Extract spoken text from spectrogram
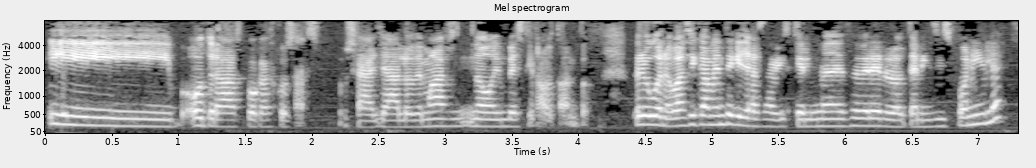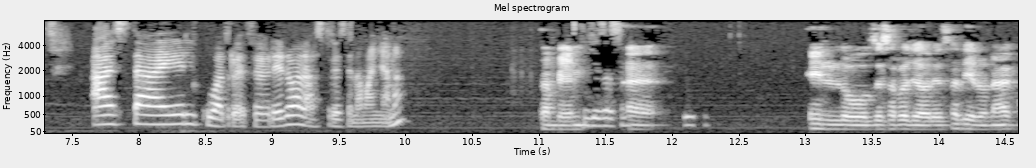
y otras pocas cosas. O sea, ya lo demás no he investigado tanto. Pero bueno, básicamente que ya sabéis que el 1 de febrero lo tenéis disponible hasta el 4 de febrero a las 3 de la mañana. También eh, los desarrolladores salieron a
